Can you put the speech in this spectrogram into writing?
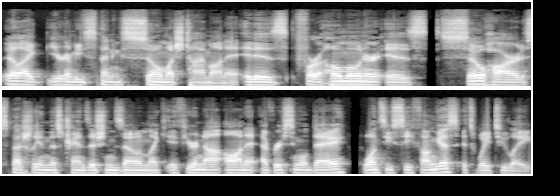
They're like, you're going to be spending so much time on it. It is for a homeowner is so hard, especially in this transition zone. Like if you're not on it every single day, once you see fungus, it's way too late.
